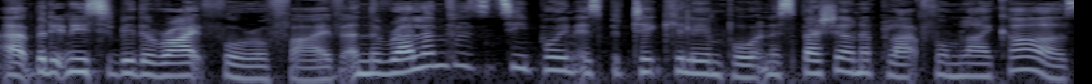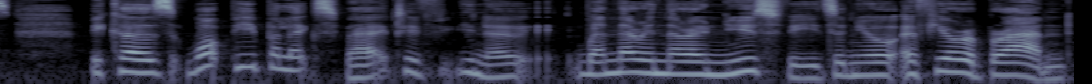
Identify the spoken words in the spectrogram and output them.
uh, but it needs to be the right four or five. And the relevancy point is particularly important, especially on a platform like ours, because what people expect, if you know, when they're in their own news feeds, and you're if you're a brand,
